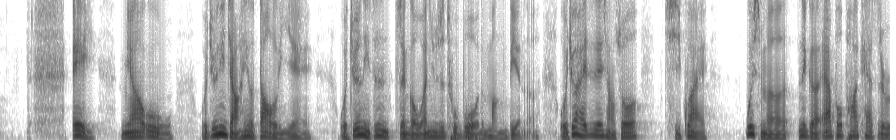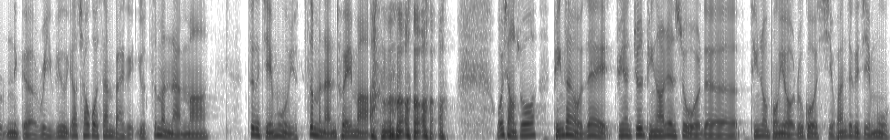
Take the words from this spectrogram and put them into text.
哎，喵呜，我觉得你讲的很有道理诶。我觉得你真的整个完全是突破我的盲点了。我就还是在想说，奇怪，为什么那个 Apple Podcast 的那个 review 要超过三百个？有这么难吗？这个节目有这么难推吗？我想说，平常有在平常就是平常认识我的听众朋友，如果喜欢这个节目，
